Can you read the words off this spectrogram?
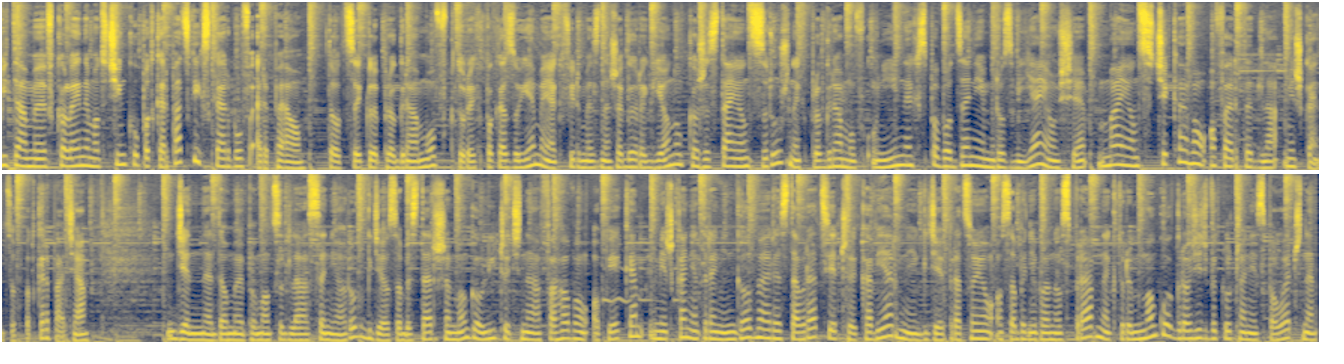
Witamy w kolejnym odcinku Podkarpackich Skarbów RPO. To cykl programów, w których pokazujemy, jak firmy z naszego regionu, korzystając z różnych programów unijnych, z powodzeniem rozwijają się, mając ciekawą ofertę dla mieszkańców Podkarpacia. Dzienne domy pomocy dla seniorów, gdzie osoby starsze mogą liczyć na fachową opiekę, mieszkania treningowe, restauracje czy kawiarnie, gdzie pracują osoby niepełnosprawne, którym mogło grozić wykluczenie społeczne,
